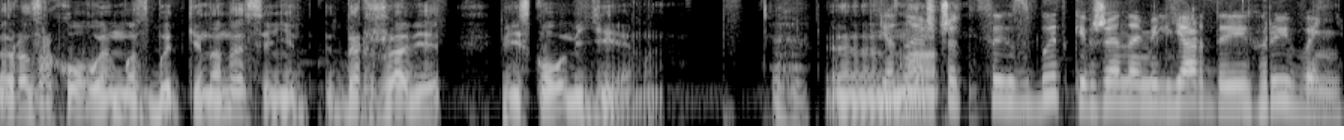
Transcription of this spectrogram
розраховуємо збитки, нанесені державі військовими діями. Е, Я знаю, на, що цих збитків вже на мільярди гривень.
